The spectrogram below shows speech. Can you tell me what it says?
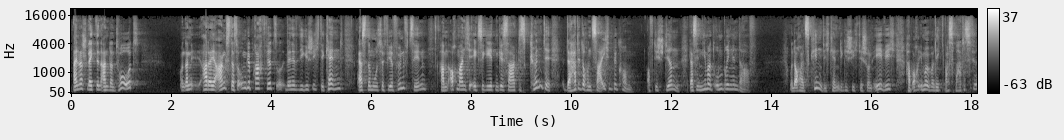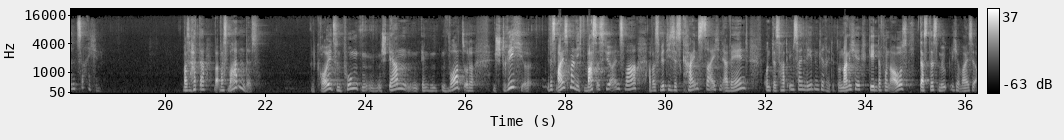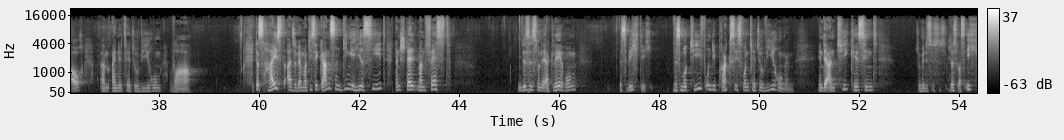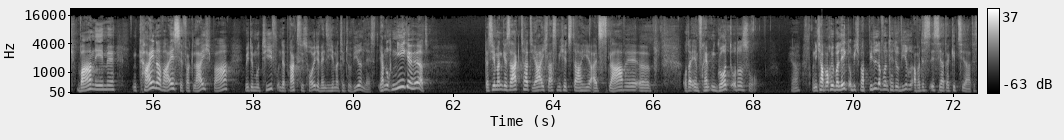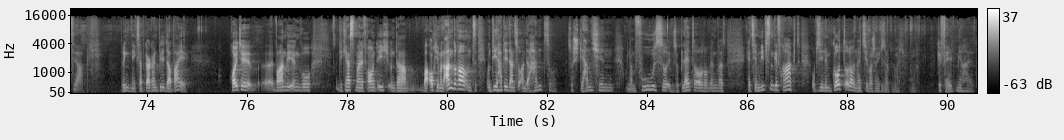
einer schlägt den anderen tot und dann hat er ja Angst, dass er umgebracht wird, wenn er die Geschichte kennt. 1. Mose 4, 15 haben auch manche Exegeten gesagt, es könnte, der hatte doch ein Zeichen bekommen auf die Stirn, dass ihn niemand umbringen darf. Und auch als Kind, ich kenne die Geschichte schon ewig, habe auch immer überlegt, was war das für ein Zeichen? Was, hat da, was war denn das? Ein Kreuz, ein Punkt, ein Stern, ein, Wort oder ein Strich? Oder, das weiß man nicht, was es für eins war, aber es wird dieses Keinszeichen erwähnt und das hat ihm sein Leben gerettet. Und manche gehen davon aus, dass das möglicherweise auch ähm, eine Tätowierung war. Das heißt also, wenn man diese ganzen Dinge hier sieht, dann stellt man fest, und das ist so eine Erklärung, ist wichtig, das Motiv und die Praxis von Tätowierungen in der Antike sind, zumindest ist das, was ich wahrnehme, in keiner Weise vergleichbar mit dem Motiv und der Praxis heute, wenn sich jemand tätowieren lässt. Ich habe noch nie gehört, dass jemand gesagt hat, ja, ich lasse mich jetzt da hier als Sklave äh, oder im fremden Gott oder so. Ja? Und ich habe auch überlegt, ob ich mal Bilder von Tätowierungen, aber das ist ja, da gibt es ja, das ja, bringt nichts, ich habe gar kein Bild dabei. Heute äh, waren wir irgendwo die Kerstin, meine Frau und ich, und da war auch jemand anderer und, und die hatte dann so an der Hand so, so Sternchen und am Fuß so, so Blätter oder irgendwas. Hätte sie am liebsten gefragt, ob sie einem Gott oder, und hätte sie wahrscheinlich gesagt, gefällt mir halt.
